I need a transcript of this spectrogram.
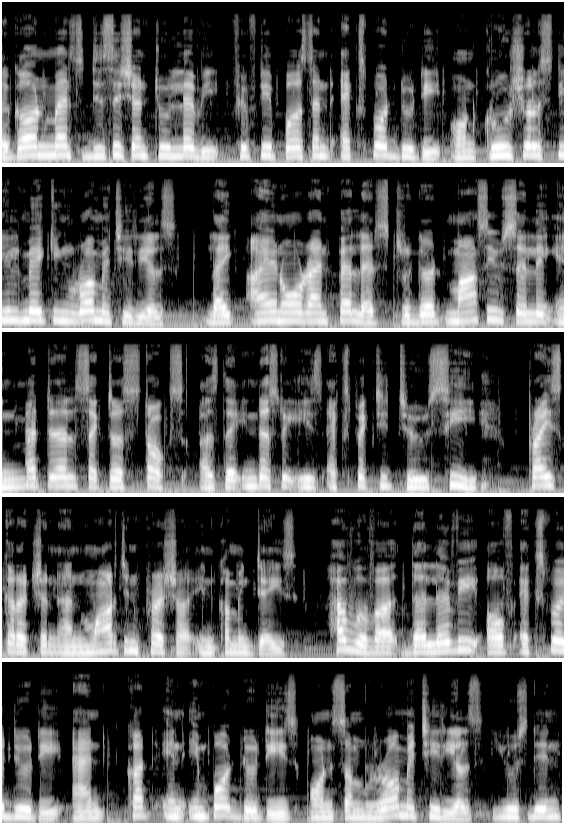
The government's decision to levy 50% export duty on crucial steelmaking raw materials like iron ore and pellets triggered massive selling in metal sector stocks as the industry is expected to see price correction and margin pressure in coming days. However, the levy of export duty and cut in import duties on some raw materials used in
